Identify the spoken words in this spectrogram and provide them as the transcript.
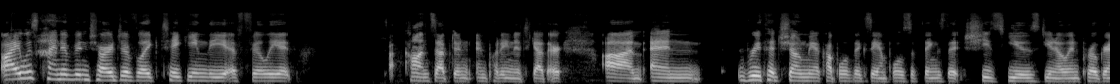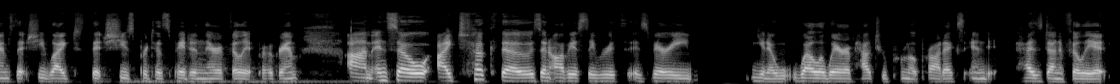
I was kind of in charge of like taking the affiliate concept and, and putting it together. Um, and Ruth had shown me a couple of examples of things that she's used, you know, in programs that she liked that she's participated in their affiliate program. Um, and so I took those, and obviously Ruth is very, you know, well aware of how to promote products and has done affiliate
